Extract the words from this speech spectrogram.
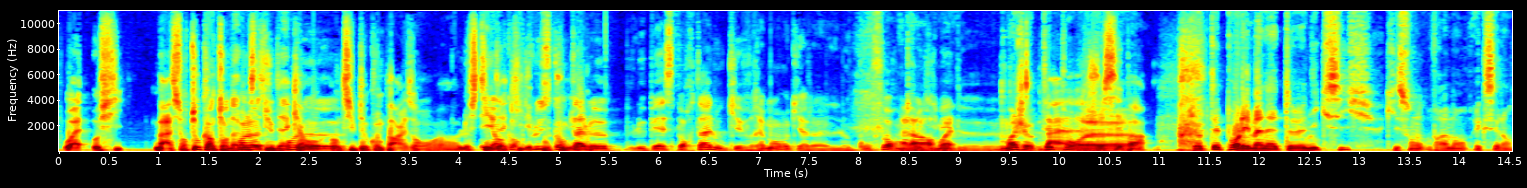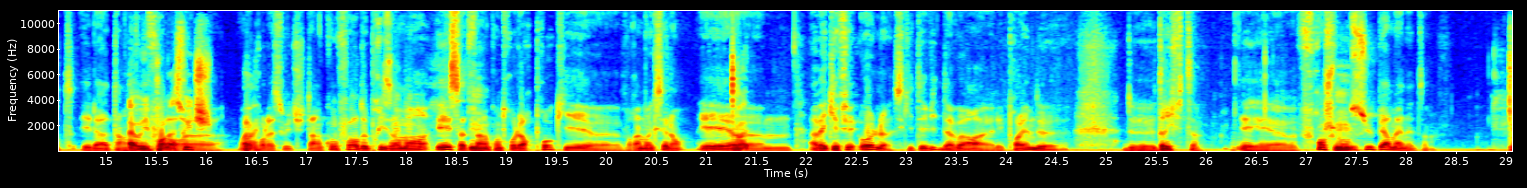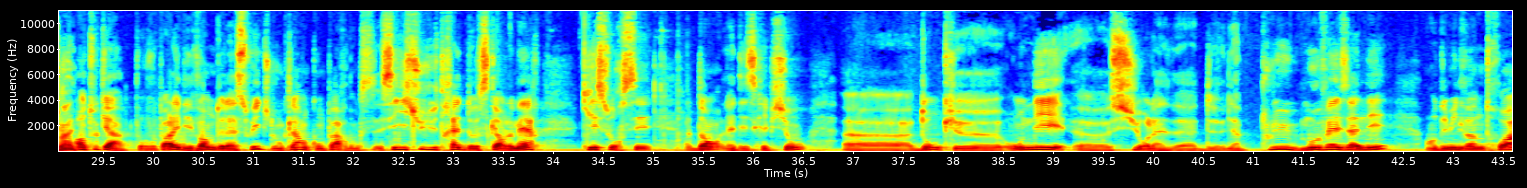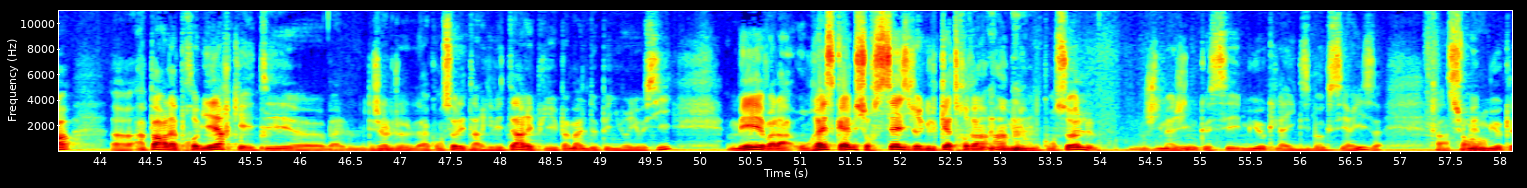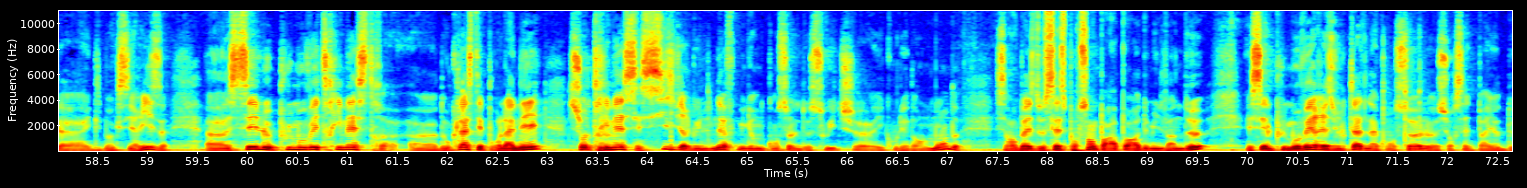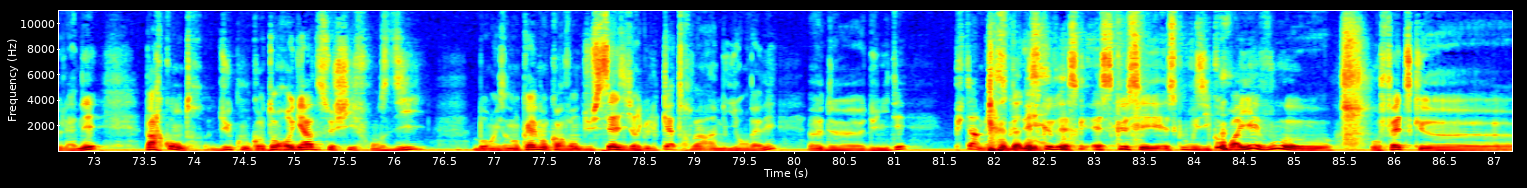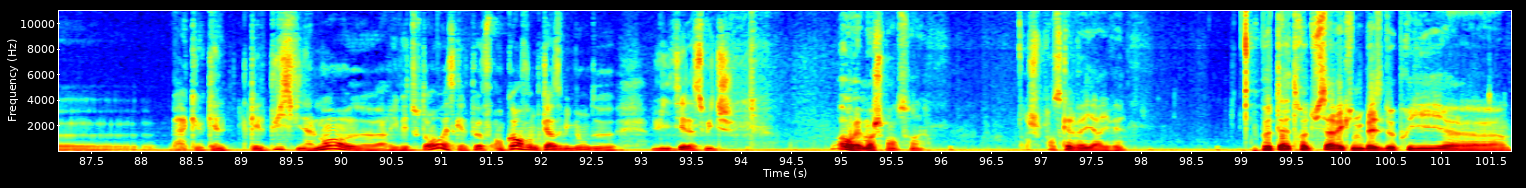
Ouais, aussi. Bah, surtout quand on a le Steam Deck prends en, le- en type de comparaison. euh, le Et Steam Deck, encore il est plus beaucoup quand t'as le, le PS Portal ou qui est vraiment qui a le, le confort entre Alors, guillemets ouais. de. Moi, j'ai opté Bah, pour. Je euh, sais pas. J'ai opté pour les manettes euh, Nixie qui sont vraiment excellentes. Et là, t'as un Ah oui, pour la Switch. euh, ouais, Ouais. pour la Switch, t'as un confort de prise en main et ça te fait Mm. un contrôleur pro qui est euh, vraiment excellent. Et euh, avec effet Hall, ce qui t'évite d'avoir euh, les problèmes de, de drift. Et euh, franchement, Mm. super manette. En tout cas, pour vous parler des ventes de la Switch, donc là on compare, donc c'est issu du trade d'Oscar Lemaire qui est sourcé dans la description. Euh, donc euh, on est euh, sur la, plus mauvaise année en 2023, euh, à part la première qui a été bah, déjà la console est arrivée tard et puis il y a eu pas mal de pénuries aussi. Mais voilà, on reste quand même sur 16,81 millions de consoles. J'imagine que c'est mieux que la Xbox Series. Enfin, Sûrement. même mieux que la Xbox Series. Euh, c'est le plus mauvais trimestre. euh, donc là, c'était pour l'année. Sur le trimestre, c'est 6,9 millions de consoles de Switch euh, écoulées dans le monde. C'est en baisse de 16% par rapport à 2022. Et c'est le plus mauvais résultat de la console sur cette période de l'année. Par contre, du coup, quand on regarde ce chiffre, on se dit, bon, ils en ont quand même encore vendu 16,81 millions d'années, d'unités. Putain, mais est-ce que, est-ce que, est-ce que, est-ce que c'est, est-ce que vous y croyez, vous, au, au fait que, bah, que qu'elle, qu'elle puisse finalement euh, arriver tout en haut? Est-ce qu'elles peuvent encore vendre 15 millions de, d'unités la Switch? Oh ouais, moi je pense. ouais. Je pense qu'elle va y arriver. Peut-être, tu sais, avec une baisse de prix. euh,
